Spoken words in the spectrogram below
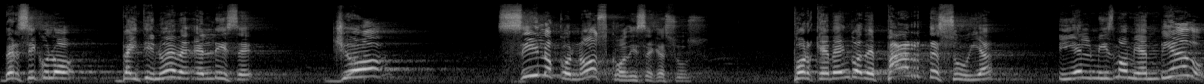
Versículo 29, Él dice, yo sí lo conozco, dice Jesús porque vengo de parte suya y él mismo me ha enviado.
